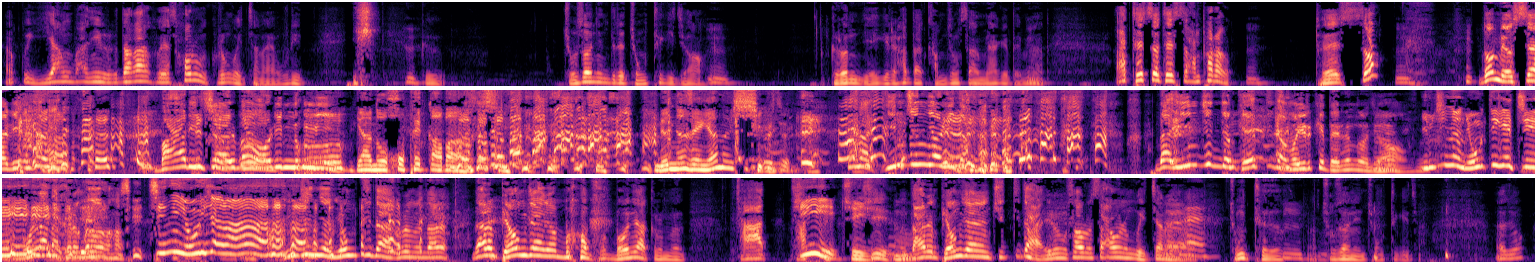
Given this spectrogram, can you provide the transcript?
그래갖고 이 양반이 그러다가 왜 서로 그런 거 있잖아요. 우리 이, 그 조선인들의 종특이죠. 음. 그런 얘기를 하다 감정 싸움이 하게 되면 아 됐어 됐어 안 팔아. 응. 됐어? 너 몇 살이야? 말이 짧아 어. 어린 놈이. 야, 너 호패 까봐. 몇 년생이야, 너, 씨. 그렇죠. 나 임진년이다. 나 임진년 개띠다. 뭐 이렇게 되는 거죠. 임진년 용띠겠지. 몰라 나 그런 거. 진이 용이잖아. 임진년 용띠다. 그러면 나는 나는 병자년 뭐, 뭐 뭐냐 그러면 자 쥐. 쥐. 쥐. 어. 나는 병자년 쥐띠다. 이런 거 서로 싸우는 거 있잖아요. 네. 종특. 음. 조선인 종특이죠. 그래가지고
